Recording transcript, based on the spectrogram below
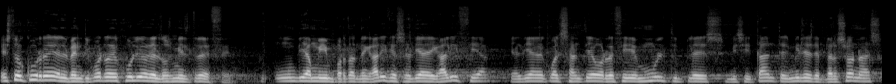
Esto ocurre el 24 de julio del 2013, un día muy importante en Galicia, es el Día de Galicia, el día en el cual Santiago recibe múltiples visitantes, miles de personas,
